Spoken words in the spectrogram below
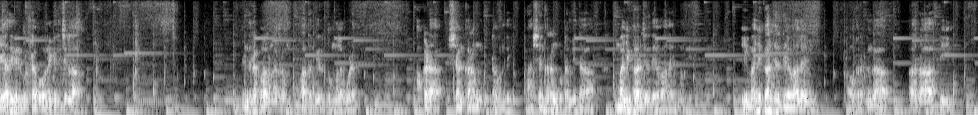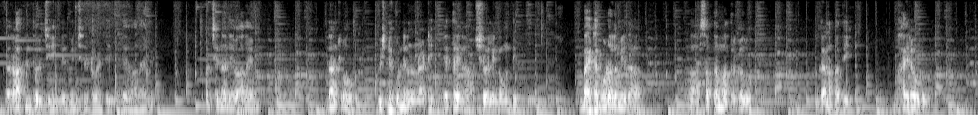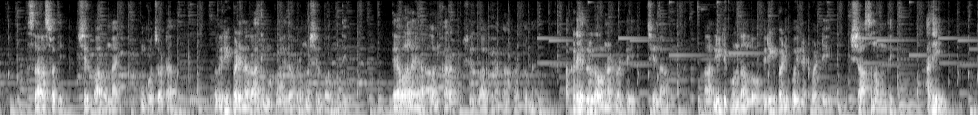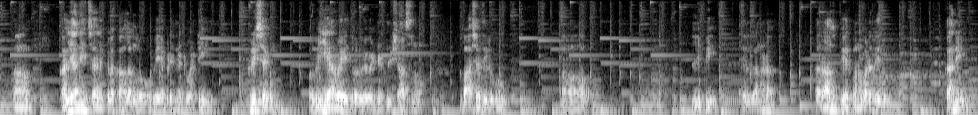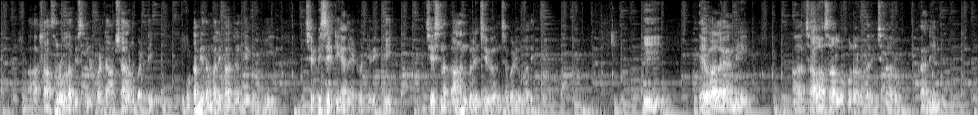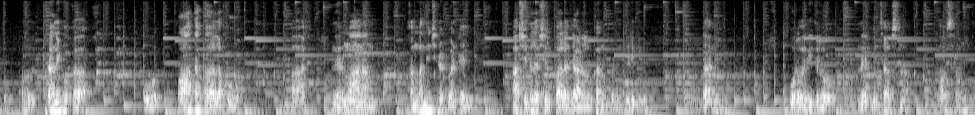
యాదగిరిగుట్ట భువనగిరి జిల్లా ఇంద్రపాల నగరం పాత పేరు తుమ్మలగూడెం. అక్కడ శంకరం గుట్ట ఉంది. ఆ శంకరం గుట్ట మీద మల్లికార్జున దేవాలయం ఉంది. ఈ మల్లికార్జున దేవాలయం ఒక రకంగా రాతి రాతిని తొలిచి నిర్మించినటువంటి దేవాలయం ఒక చిన్న దేవాలయం. దాంట్లో విష్ణుకుండిన నాటి ఎత్తైన శివలింగం ఉంది. బయట గోడల మీద సప్తమాతృకలు గణపతి భైరవుడు సరస్వతి శిల్పాలు ఉన్నాయి ఇంకో చోట విరిపడిన రాతి ముఖం మీద బ్రహ్మశిల్పం ఉంది. దేవాలయ అలంకార శిల్పాలు కూడా కనపడుతున్నాయి. అక్కడ ఎదురుగా ఉన్నటువంటి చిన్న నీటి కుండంలో విరిగిపడిపోయినటువంటి శాసనం ఉంది. అది కళ్యాణి చాళుక్యుల కాలంలో వేయబడినటువంటి క్రీశకం వెయ్యి అరవై ఐదులో వేయబడినటువంటి శాసనం. భాష తెలుగు లిపి తెలుగు అనడం రాజు పేర్కొనబడలేదు. కానీ శాసనంలో లభిస్తున్నటువంటి అంశాలను బట్టి గుట్ట మీద మల్లికార్జున దేవునికి చెప్పిశెట్టి అనేటువంటి వ్యక్తి చేసిన దానం గురించి వివరించబడి ఉన్నది. ఈ దేవాలయాన్ని చాలాసార్లు పునరుద్ధరించినారు. కానీ దానికి ఒక పాతకాలపు నిర్మాణం సంబంధించినటువంటి ఆ శిథిల శిల్పాల జాడలు కనుక్కొని తిరిగి దాన్ని పూర్వ రీతిలో నిర్మించాల్సిన అవసరం ఉంది.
